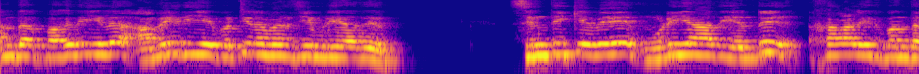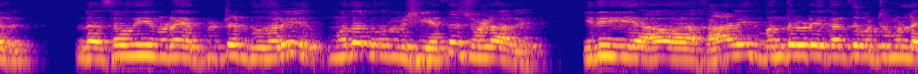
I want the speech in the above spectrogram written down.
அந்த பகுதியில அமைதியை பற்றி நம்ம என்ன செய்ய முடியாது? சிந்திக்கவே முடியாது என்று ஹாலித் பந்தர் இந்த சவுதியினுடைய பிரிட்டன் தூதர் முதல் ஒரு விஷயத்தை சொல்றாரு. இது ஹாலித் பந்தருடைய கருத்து மட்டுமல்ல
